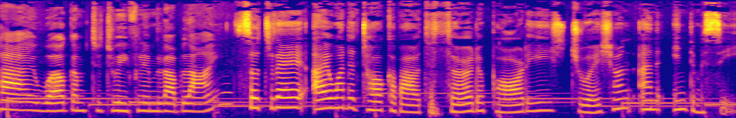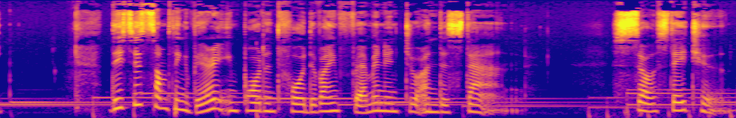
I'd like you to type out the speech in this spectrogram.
Hi, welcome to Twin Flame Love Line. So today I want to talk about third party situation and intimacy. This is something very important for divine feminine to understand. So stay tuned.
